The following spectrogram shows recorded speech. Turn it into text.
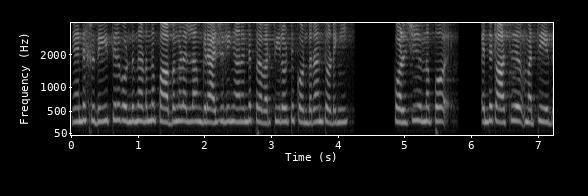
ഞാൻ എന്റെ ഹൃദയത്തിൽ കൊണ്ടു നടന്ന പാപങ്ങളെല്ലാം ഗ്രാജുവലി ഞാൻ എന്റെ പ്രവൃത്തിയിലോട്ട് കൊണ്ടുവരാൻ തുടങ്ങി. കോളേജിൽ ചെന്നപ്പോൾ എന്റെ ക്ലാസ്സിൽ മറ്റേത്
